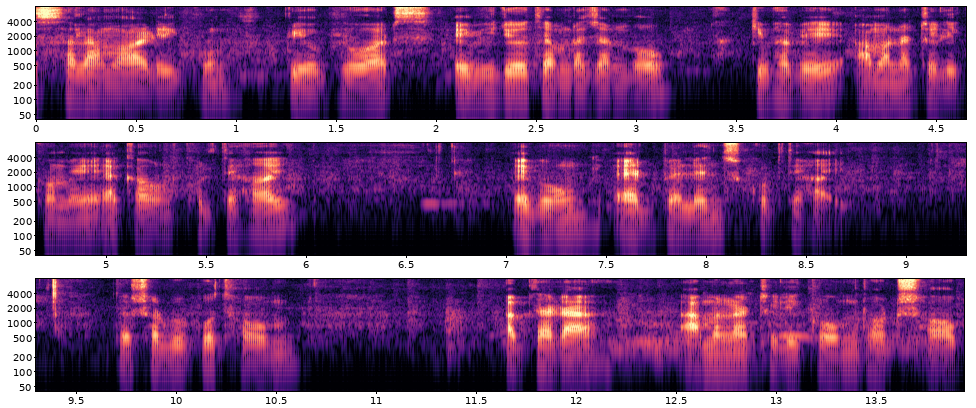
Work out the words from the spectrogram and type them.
আসসালামু আলাইকুম, প্রিয় ভিউয়ার্স। এই ভিডিওতে আমরা জানব কীভাবে আমানা টেলিকমে অ্যাকাউন্ট খুলতে হয় এবং অ্যাড ব্যালেন্স করতে হয়। তো সর্বপ্রথম, আপনারা আমানা টেলিকম ডট শপ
